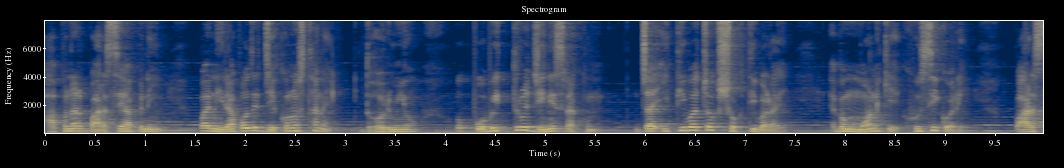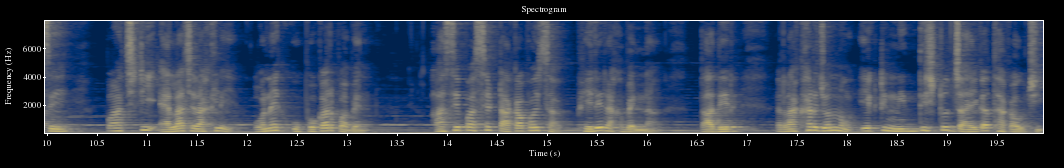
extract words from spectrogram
আপনার পার্সে আপনি বা নিরাপদে যে কোনো স্থানে ধর্মীয় ও পবিত্র জিনিস রাখুন, যা ইতিবাচক শক্তি বাড়ায় এবং মনকে খুশি করে। পার্সে পাঁচটি এলাচ রাখলে অনেক উপকার পাবেন। আশেপাশে টাকা পয়সা ফেলে রাখবেন না। তাদের রাখার জন্য একটি নির্দিষ্ট জায়গা থাকা উচিত।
